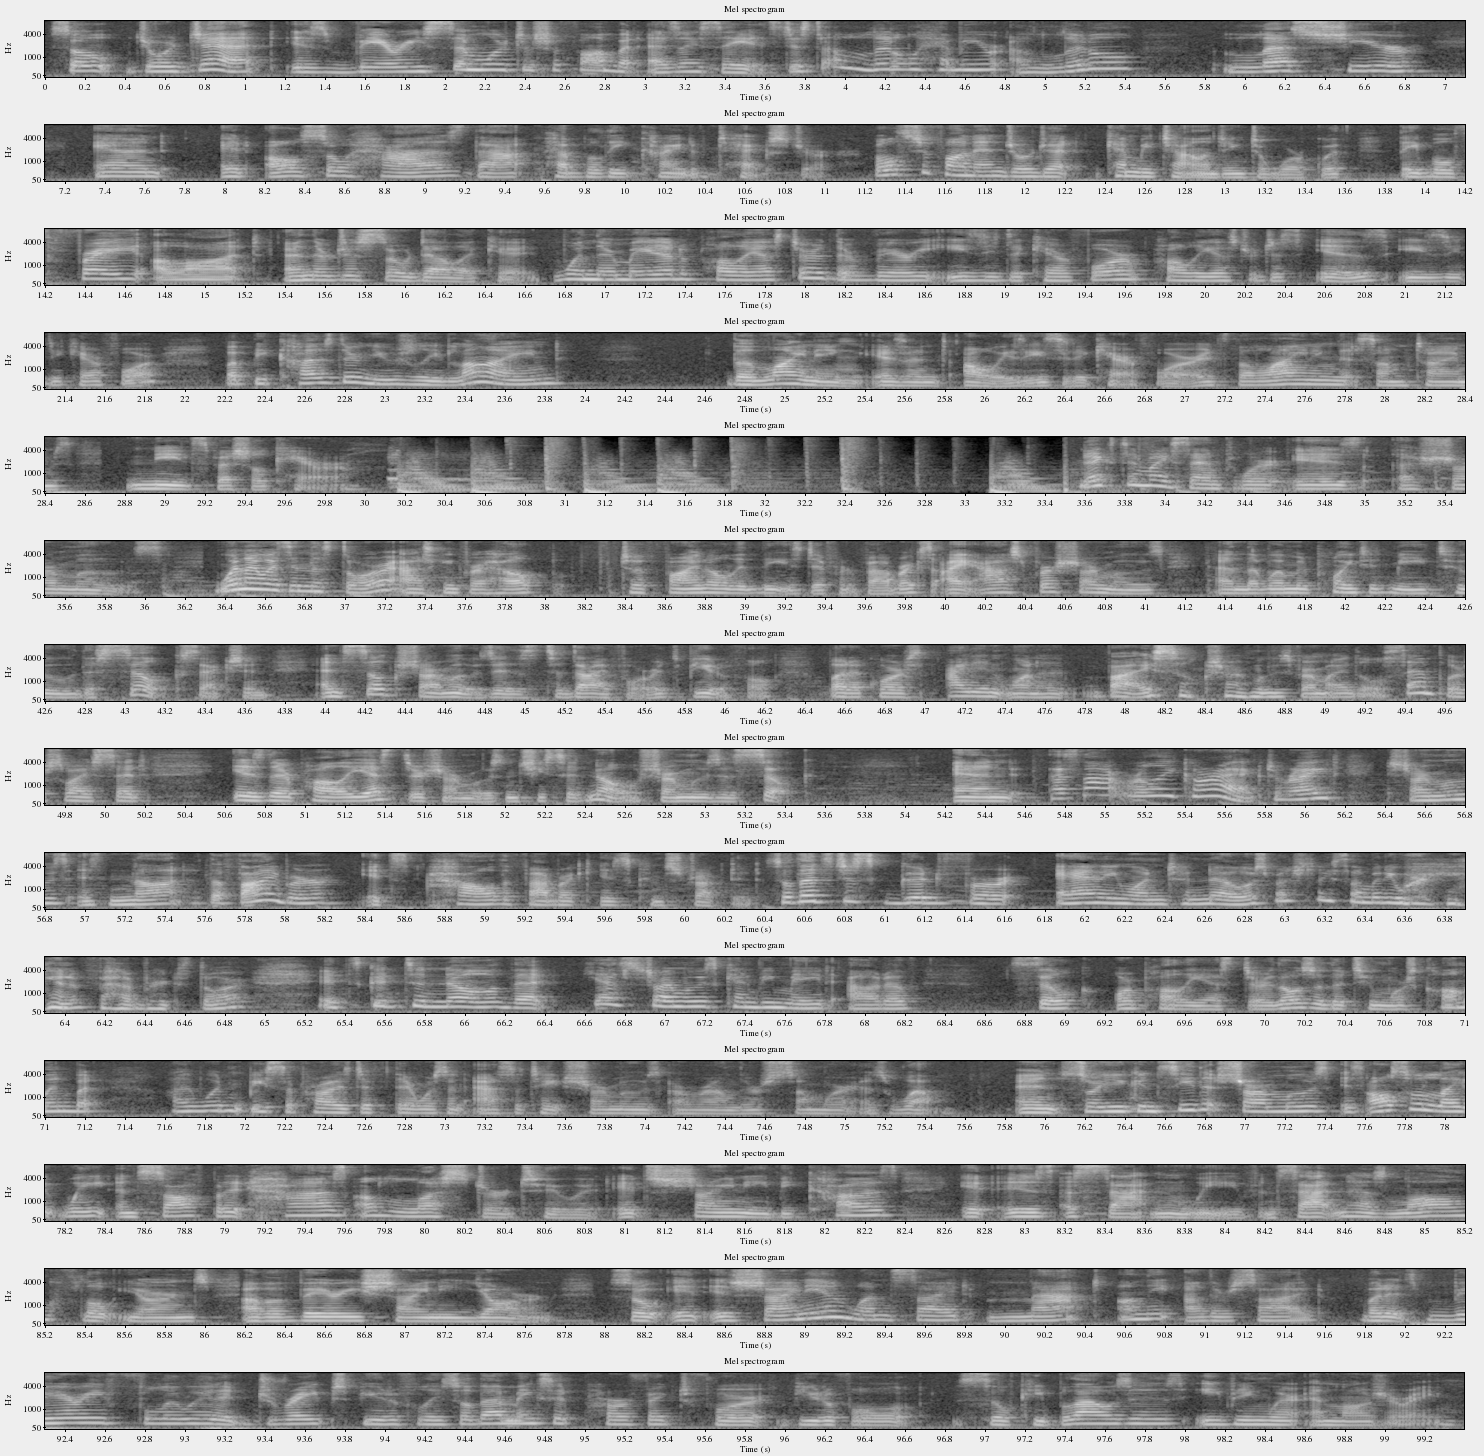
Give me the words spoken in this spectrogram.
So Georgette is very similar to chiffon, but as I say, it's just a little heavier, a little less sheer, and it also has that pebbly kind of texture. Both chiffon and georgette can be challenging to work with. They both fray a lot and they're just so delicate. When they're made out of polyester, they're very easy to care for. Polyester just is easy to care for. But because they're usually lined, the lining isn't always easy to care for. It's the lining that sometimes needs special care. Next in my sampler is a charmeuse. When I was in the store asking for help to find all of these different fabrics, I asked for charmeuse, and the woman pointed me to the silk section. And silk charmeuse is to die for. It's beautiful. But of course, I didn't want to buy silk charmeuse for my little sampler, so I said, "Is there polyester charmeuse?" And she said, "No, charmeuse is silk." And that's not really correct, right? Charmeuse is not the fiber, it's how the fabric is constructed. So that's just good for anyone to know, especially somebody working in a fabric store. It's good to know that yes, charmeuse can be made out of silk or polyester. Those are the two most common, but I wouldn't be surprised if there was an acetate charmeuse around there somewhere as well. And so you can see that charmeuse is also lightweight and soft, but it has a luster to it. It's shiny because it is a satin weave, and satin has long float yarns of a very shiny yarn. So it is shiny on one side, matte on the other side, but it's very fluid. It drapes beautifully, so that makes it perfect for beautiful silky blouses, evening wear, and lingerie.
